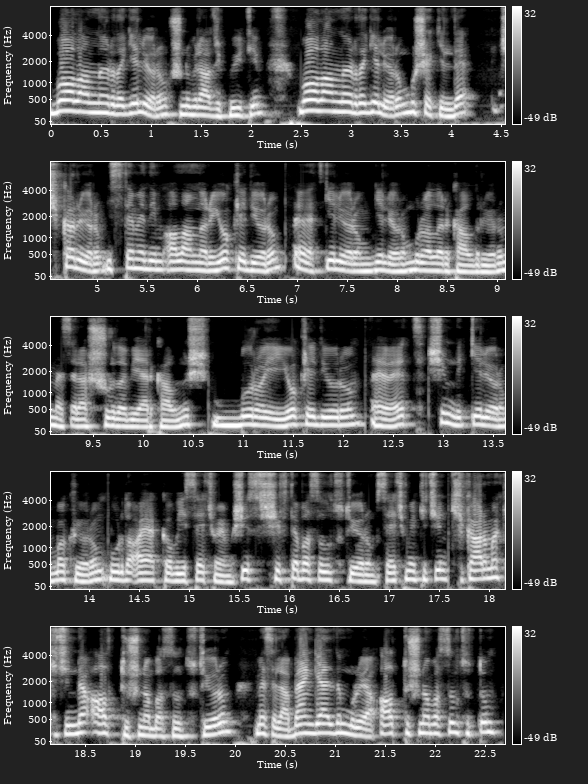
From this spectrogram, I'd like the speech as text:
Bu alanları da geliyorum. Şunu birazcık büyüteyim. Bu alanları da geliyorum. Bu şekilde çıkarıyorum. İstemediğim alanları yok ediyorum. Evet geliyorum geliyorum. Buraları kaldırıyorum. Mesela şurada bir yer kalmış. Burayı yok ediyorum. Evet. Şimdi geliyorum bakıyorum. Burada ayakkabıyı seçmemişiz. Shift'e basılı tutuyorum seçmek için. Çıkarmak için de alt tuşuna basılı tutuyorum. Mesela ben geldim buraya. Alt tuşuna basılı tuttum.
